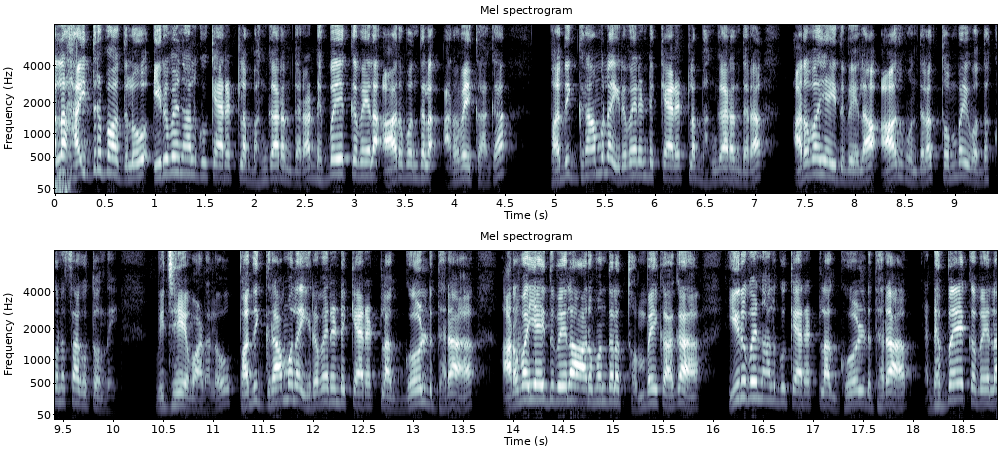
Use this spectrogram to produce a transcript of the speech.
అలా హైదరాబాద్లో ఇరవై నాలుగు క్యారెట్ల బంగారం ధర డెబ్బై ఒక్క వేల ఆరు వందల అరవై కాగా పది గ్రాముల ఇరవై రెండు క్యారెట్ల బంగారం ధర అరవై ఐదు వేల ఆరు వందల తొంభై వద్ద కొనసాగుతోంది. విజయవాడలో పది గ్రాముల ఇరవై రెండు క్యారెట్ల గోల్డ్ ధర అరవై ఐదు వేల ఆరు వందల తొంభై కాగా ఇరవై నాలుగు క్యారెట్ల గోల్డ్ ధర డెబ్బై ఒక వేల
